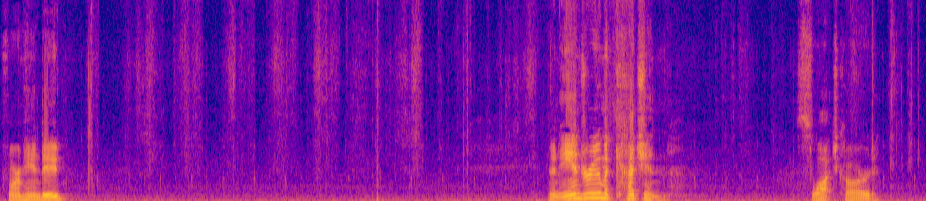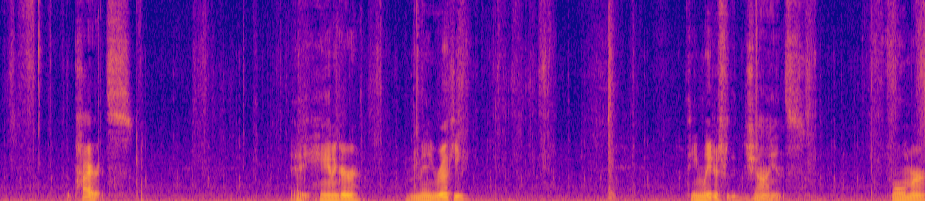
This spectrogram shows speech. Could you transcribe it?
Farmhand Dude. And an Andrew McCutchen swatch card. The Pirates. A Haniger mini rookie. Team leaders for the Giants. Fulmer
